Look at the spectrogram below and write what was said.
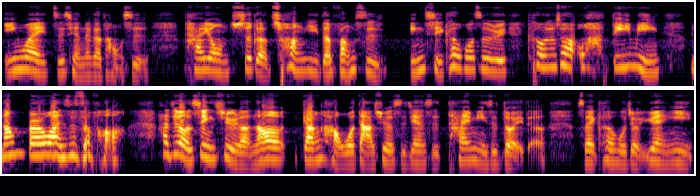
因为之前那个同事他用这个创意的方式。引起客户注意，客户就说：“哇，第一名 Number One 是什么？” 他就有兴趣了。然后刚好我打去的时间是 timing 是对的，所以客户就愿意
